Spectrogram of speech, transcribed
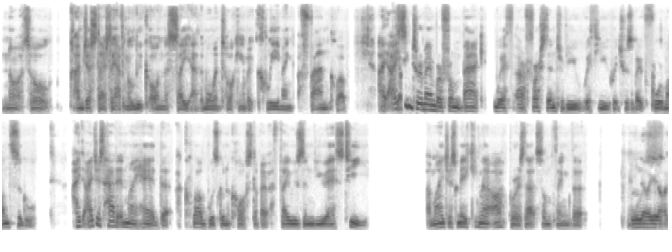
Not at all. I'm just actually having a look on the site at the moment talking about claiming a fan club. I, I yep. seem to remember from back with our first interview with you, which was about four months ago, I, I just had it in my head that a club was going to cost about a thousand UST. Am I just making that up, or is that something that no, you're not.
